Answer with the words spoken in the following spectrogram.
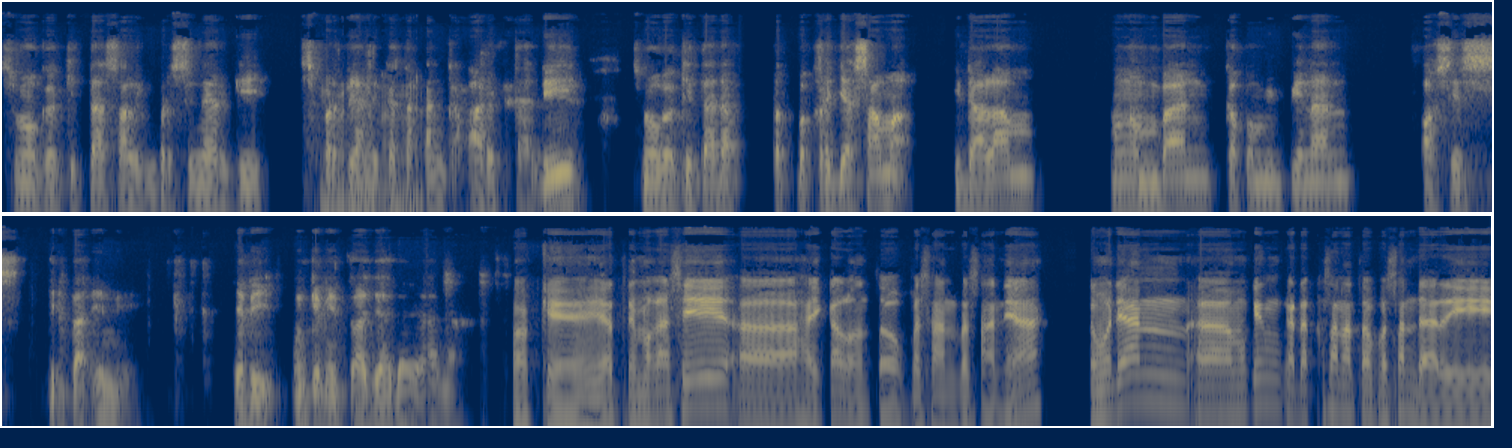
Semoga kita saling bersinergi seperti yang dikatakan Kak Arif tadi, semoga kita dapat bekerja sama di dalam mengemban kepemimpinan OSIS kita ini. Jadi mungkin itu aja dari Ana. Oke, ya terima kasih uh, Haikal untuk pesan-pesannya. Kemudian uh, mungkin ada kesan atau pesan dari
